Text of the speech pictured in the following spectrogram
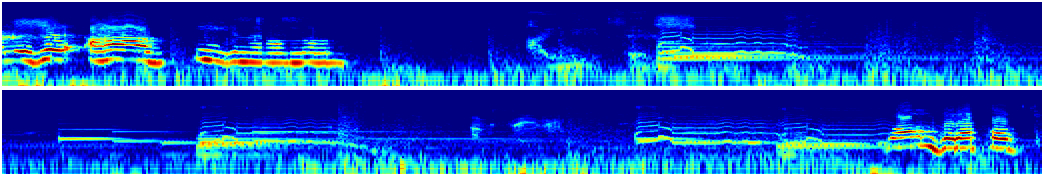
Ale że, aha, ich no, no. I need this. Don't report,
